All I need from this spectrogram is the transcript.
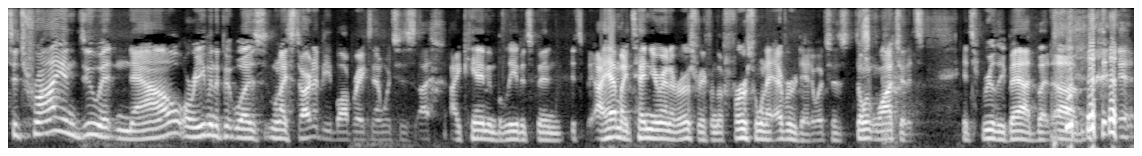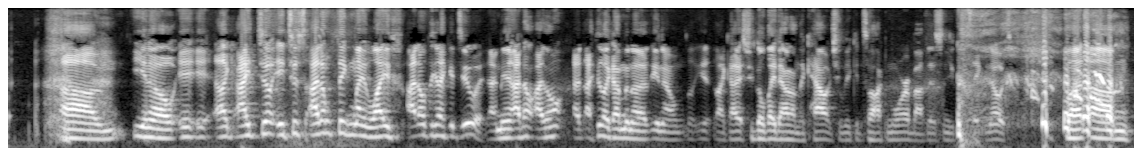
to try and do it now, or even if it was when I started B-ball breakdown, which is I, I can't even believe it's been. It's I had my 10 year anniversary from the first one I ever did, which is don't watch it. It's it's really bad, but. Um, um, you know, it, it, like I do, it just, I don't think my life, I don't think I could do it. I mean, I don't, I don't, I feel like I'm gonna, you know, like I should go lay down on the couch and we can talk more about this and you can take notes. But, um,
